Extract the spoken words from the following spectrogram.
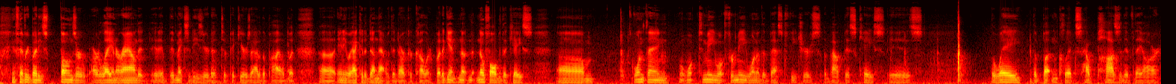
if everybody's phones are, are laying around, it, it, it makes it easier to, to pick yours out of the pile. But uh, anyway, I could have done that with a darker color. But again, no, no fault of the case. Um, one thing to me, for me, one of the best features about this case is the way the button clicks, how positive they are.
